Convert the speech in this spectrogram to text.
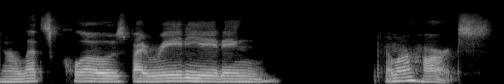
Now let's close by radiating from our hearts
